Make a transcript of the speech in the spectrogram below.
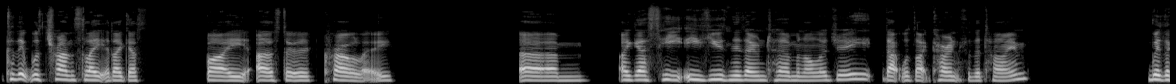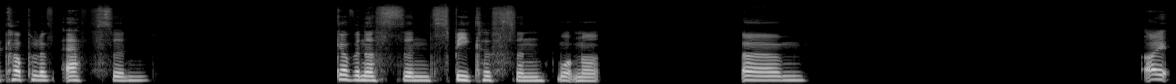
because it was translated, I guess, by Aleister Crowley. Um, I guess he he's using his own terminology that was like current for the time, with a couple of Fs and governess and speakers and whatnot. Um, I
